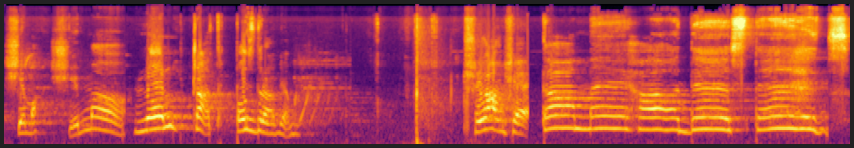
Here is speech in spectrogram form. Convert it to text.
Siema, siema. LOL czat. Pozdrawiam. Trzymam się. Kameha distance.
